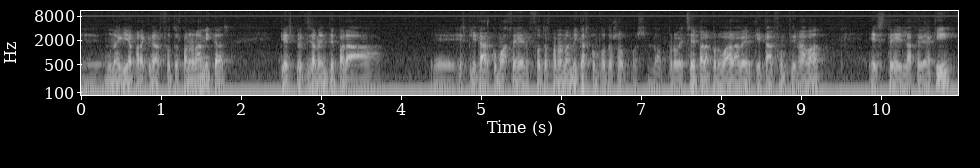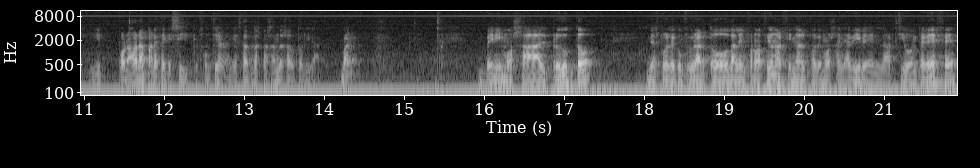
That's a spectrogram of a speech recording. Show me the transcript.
eh, una guía para crear fotos panorámicas que es precisamente para eh, explicar cómo hacer fotos panorámicas con Photoshop. Pues lo aproveché para probar a ver qué tal funcionaba este enlace de aquí y por ahora parece que sí, que funciona, que está traspasando esa autoridad. Bueno, venimos al producto, después de configurar toda la información, al final podemos añadir el archivo en PDF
